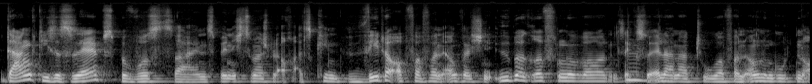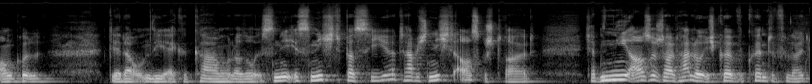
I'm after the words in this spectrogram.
dank dieses Selbstbewusstseins bin ich zum Beispiel auch als Kind weder Opfer von irgendwelchen Übergriffen geworden, sexueller Natur, von irgendeinem guten Onkel, der da um die Ecke kam oder so. Ist, nie, ist nicht passiert, habe ich nicht ausgestrahlt. Ich habe nie ausgestrahlt, hallo, ich kö- könnte vielleicht,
